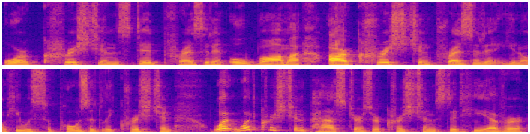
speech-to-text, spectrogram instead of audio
or Christians did President Obama, our Christian president, you know, he was supposedly Christian. What, what Christian pastors or Christians did he ever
